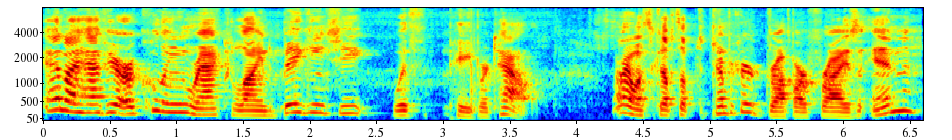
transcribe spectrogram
And I have here a cooling rack lined baking sheet with paper towel. Alright, once it comes up to temperature, drop our fries in.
